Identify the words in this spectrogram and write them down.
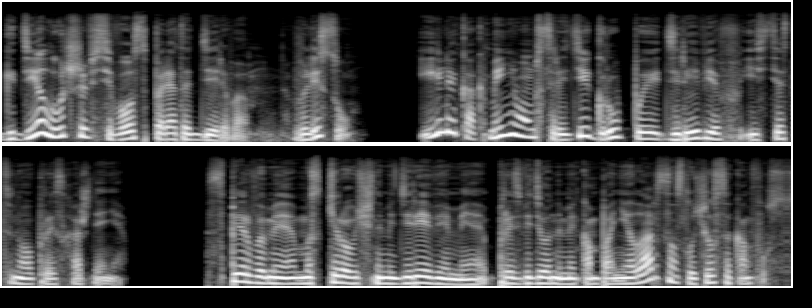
Где лучше всего спрятать дерево? В лесу. Или, как минимум, среди группы деревьев естественного происхождения. С первыми маскировочными деревьями, произведенными компанией Larson, случился конфуз.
